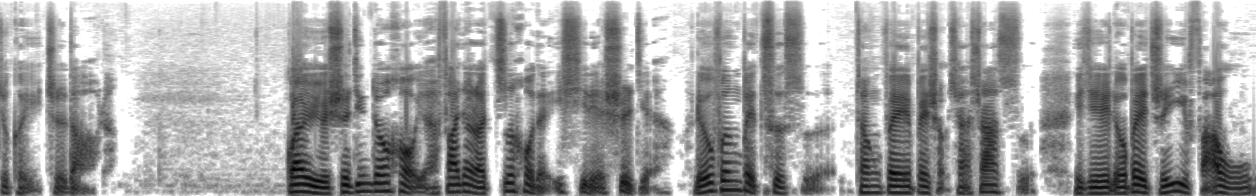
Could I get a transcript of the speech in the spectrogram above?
就可以知道了。关羽失荆州后，也发酵了之后的一系列事件：刘封被刺死，张飞被手下杀死，以及刘备执意伐吴，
